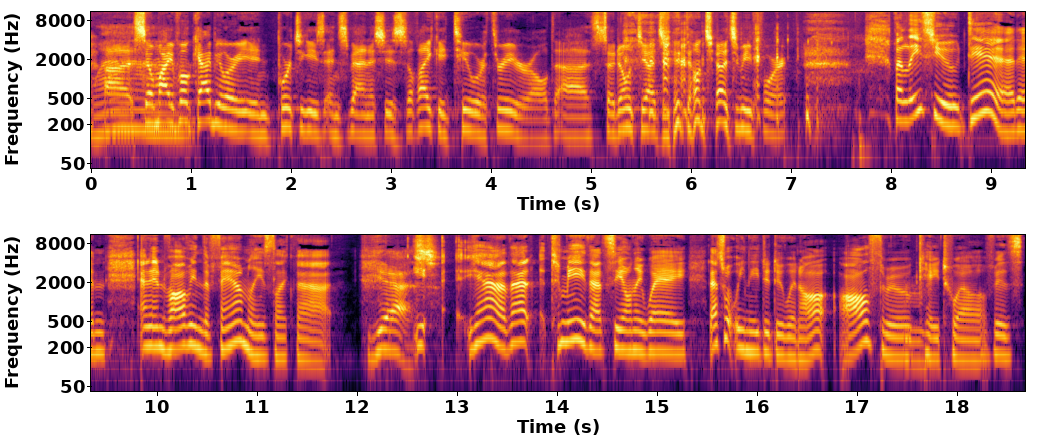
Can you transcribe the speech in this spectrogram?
Wow. Uh, so my vocabulary in Portuguese and Spanish is like a two or three year old. Uh, so don't judge me. don't judge me for it. But at least you did, and and involving the families like that. Yes. Yeah, that to me that's the only way. That's what we need to do in all all through mm. K twelve is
